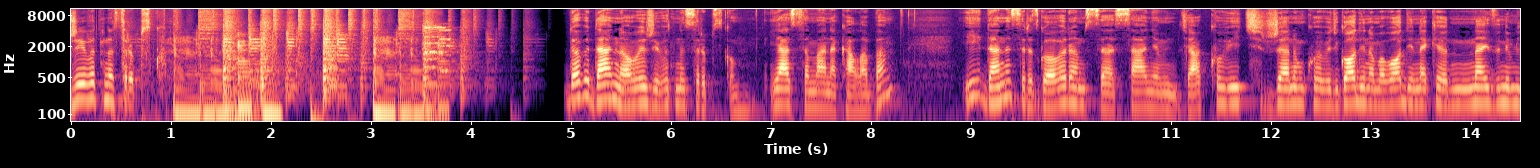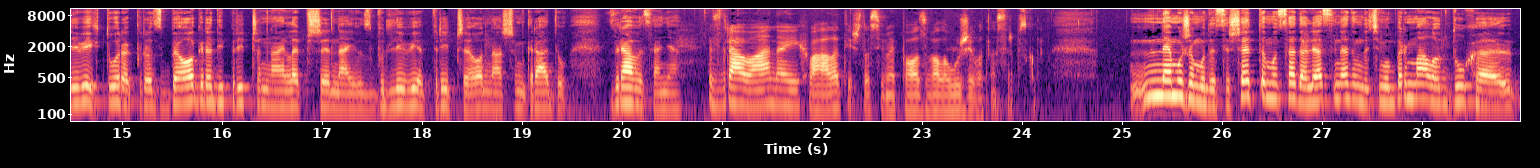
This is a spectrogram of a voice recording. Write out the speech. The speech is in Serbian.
Život na srpskom. Dobar dan, ovo je Život na srpskom. Ja sam Ana Kalaba i danas razgovaram sa Sanjom Đaković, ženom koja već godinama vodi neke od najzanimljivijih tura kroz Beograd i priča najlepše, najuzbudljivije priče o našem gradu. Zdravo, Sanja. Zdravo, Ana, i hvala ti što si me pozvala u Život na srpskom ne možemo da se šetamo sad, ali ja se nadam da ćemo bar malo duha e,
